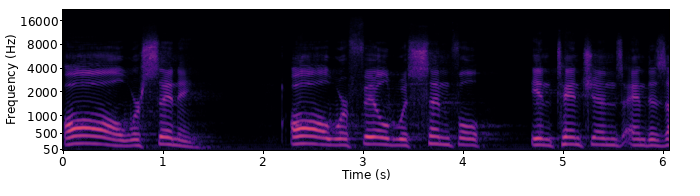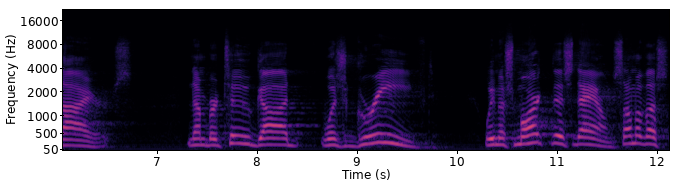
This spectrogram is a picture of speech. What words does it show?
All were sinning. All were filled with sinful intentions and desires. Number two, God was grieved. We must mark this down. Some of us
